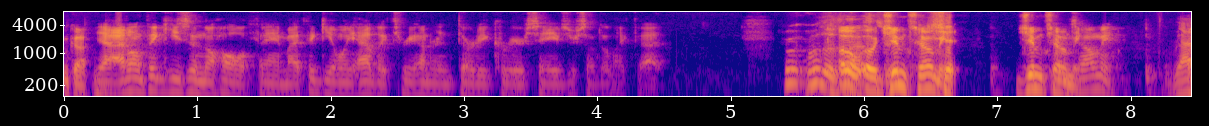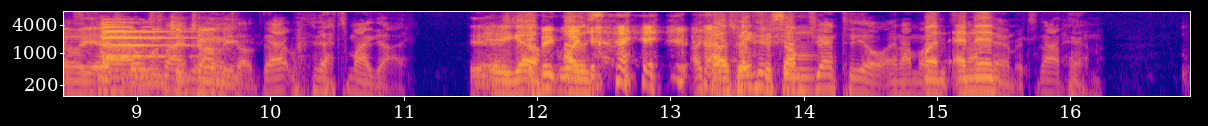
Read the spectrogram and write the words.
Okay. Yeah, I don't think he's in the Hall of Fame. I think he only had like 330 career saves or something like that. Who, who oh, oh, Jim Thome. Shit. Jim Thome. Jim Thome. That's, oh yeah, that's Jim Thome. That that's my guy. Yeah. There you go. The big white I was, guy. I, I was waiting for some Gentile, and I'm like, it's and then him. It's not him. The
